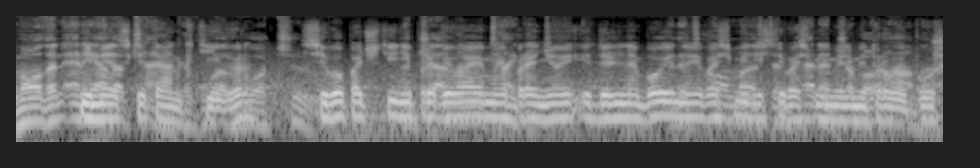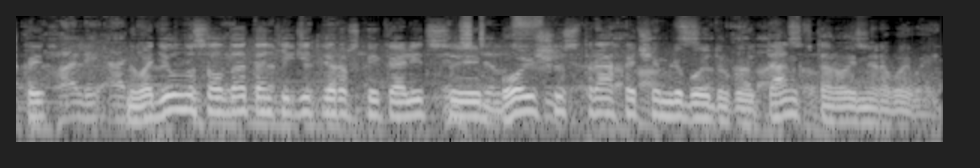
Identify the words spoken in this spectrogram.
Немецкий танк «Тигр» с его почти непробиваемой броней и дальнобойной 88 миллиметровой пушкой наводил на солдат антигитлеровской коалиции больше страха, чем любой другой танк Второй мировой войны.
